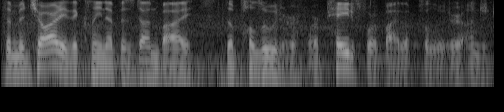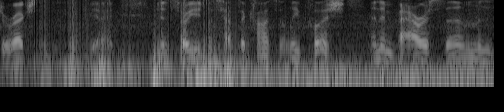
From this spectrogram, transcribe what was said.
The majority of the cleanup is done by the polluter or paid for by the polluter under direction of the EPA. And so you just have to constantly push and embarrass them and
